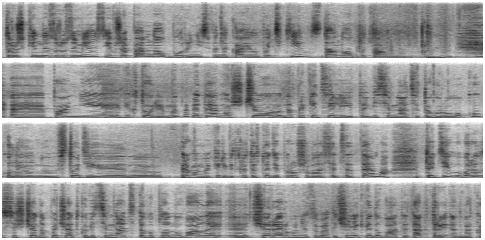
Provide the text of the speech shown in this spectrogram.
трошки незрозумілість і вже певна обуреність виникає у батьків з даного питання. Е, Пані Вікторія, ми пам'ятаємо, що наприкінці літа 18-го року, коли в студії е, в прямому ефірі відкритої студії порушувалася ця тема, тоді говорилося, що на початку 18-го планували е, чи реорганізувати, чи ліквідувати так три НВК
